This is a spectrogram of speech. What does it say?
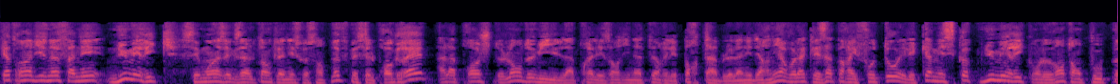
99 années numériques. C'est moins exaltant que l'année 69, mais c'est le progrès. À l'approche de l'an 2000, après les ordinateurs et les portables l'année dernière, voilà que les appareils photo et les caméscopes numériques ont le vent en poupe.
